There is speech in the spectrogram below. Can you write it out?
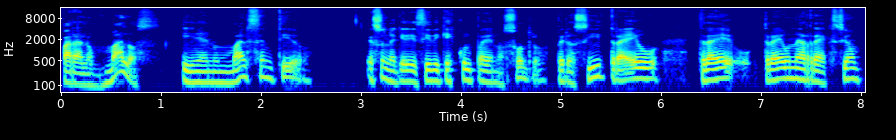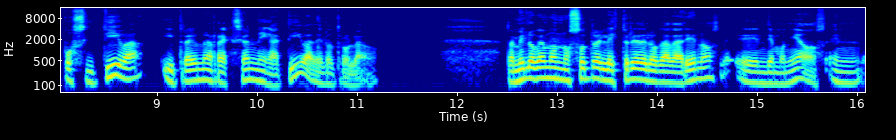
para los malos y en un mal sentido. Eso no quiere decir que es culpa de nosotros, pero sí trae, trae, trae una reacción positiva y trae una reacción negativa del otro lado. También lo vemos nosotros en la historia de los gadarenos endemoniados. En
